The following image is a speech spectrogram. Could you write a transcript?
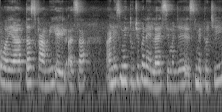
वयातच कामी येईल असा. आणि स्मितूची पण एल आय सी म्हणजे स्मितूची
